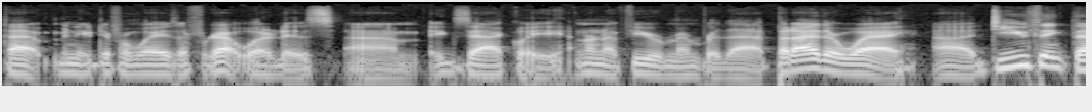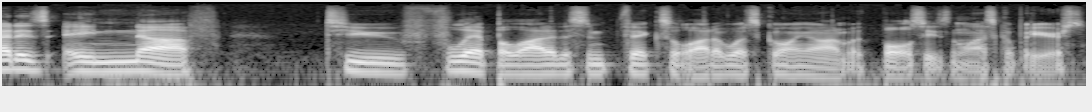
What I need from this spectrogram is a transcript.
that many different ways. I forgot what it is um, exactly. I don't know if you remember that, but either way, uh, do you think that is enough to flip a lot of this and fix a lot of what's going on with bowl season the last couple of years?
